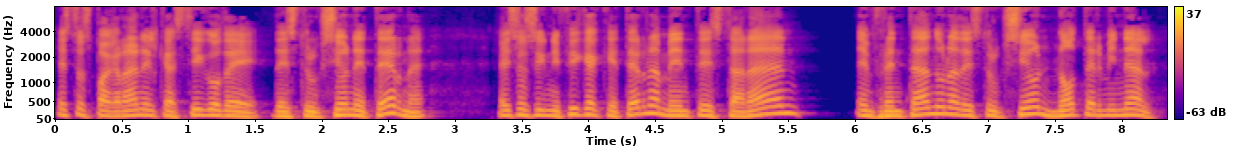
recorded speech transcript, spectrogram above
Estos pagarán el castigo de destrucción eterna. Eso significa que eternamente estarán enfrentando una destrucción no terminal,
